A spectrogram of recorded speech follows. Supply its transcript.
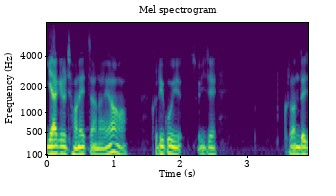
이야기를 전했잖아요. 그리고 이- 이제 그런데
